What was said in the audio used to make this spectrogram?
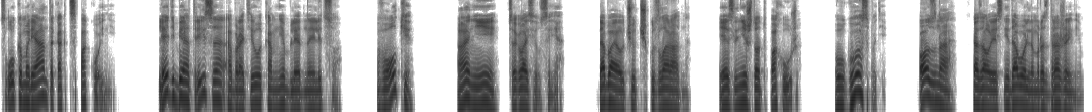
С лука Марианта как-то спокойней. Леди Беатриса обратила ко мне бледное лицо. «Волки?» «Они», — согласился я. Добавил чуточку злорадно. «Если не что-то похуже». «О, Господи!» «Поздно», — сказал я с недовольным раздражением.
